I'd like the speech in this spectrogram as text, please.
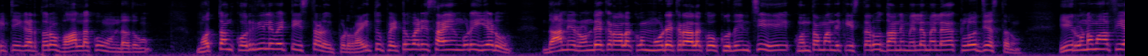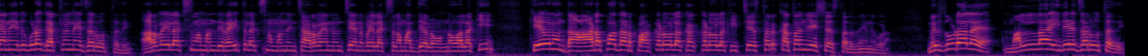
ఐటీ కడతారో వాళ్ళకు ఉండదు. మొత్తం కొర్రీలు పెట్టి ఇస్తాడు. ఇప్పుడు రైతు పెట్టుబడి సాయం కూడా ఇయ్యడు. దాన్ని రెండు ఎకరాలకు మూడు ఎకరాలకు కుదించి కొంతమందికి ఇస్తారు. దాన్ని మెల్లమెల్లగా క్లోజ్ చేస్తారు. ఈ రుణమాఫీ అనేది కూడా గట్లనే జరుగుతుంది. అరవై లక్షల మంది రైతులకు సంబంధించి అరవై నుంచి ఎనభై లక్షల మధ్యలో ఉన్న వాళ్ళకి కేవలం దా అడప దడప అక్కడోళ్ళకి అక్కడోళ్ళకి ఇచ్చేస్తారు కథం చేసేస్తారు దీన్ని కూడా. మీరు చూడాలి మళ్ళా ఇదే జరుగుతుంది.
